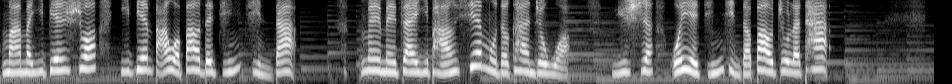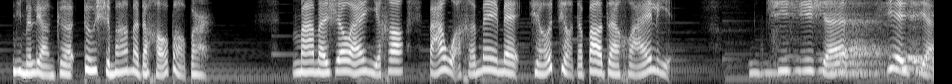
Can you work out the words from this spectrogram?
妈妈一边说，一边把我抱得紧紧的。妹妹在一旁羡慕地看着我，于是我也紧紧地抱住了她。你们两个都是妈妈的好宝贝儿。妈妈说完以后，把我和妹妹久久地抱在怀里。七夕神，谢谢，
